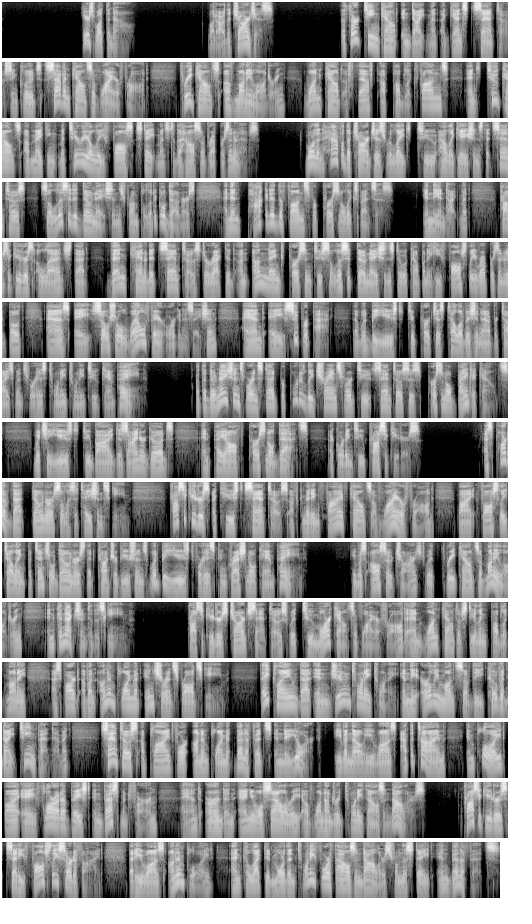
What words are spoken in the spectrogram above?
Here's what to know. What are the charges? The 13 count indictment against Santos includes seven counts of wire fraud, three counts of money laundering, one count of theft of public funds, and two counts of making materially false statements to the House of Representatives. More than half of the charges relate to allegations that Santos solicited donations from political donors and then pocketed the funds for personal expenses. In the indictment, prosecutors allege that then candidate Santos directed an unnamed person to solicit donations to a company he falsely represented both as a social welfare organization and a super PAC that would be used to purchase television advertisements for his 2022 campaign. But the donations were instead purportedly transferred to Santos's personal bank accounts, which he used to buy designer goods and pay off personal debts, according to prosecutors. As part of that donor solicitation scheme, prosecutors accused Santos of committing five counts of wire fraud by falsely telling potential donors that contributions would be used for his congressional campaign. He was also charged with three counts of money laundering in connection to the scheme. Prosecutors charged Santos with two more counts of wire fraud and one count of stealing public money as part of an unemployment insurance fraud scheme. They claim that in June 2020, in the early months of the COVID 19 pandemic, Santos applied for unemployment benefits in New York, even though he was, at the time, employed by a Florida based investment firm and earned an annual salary of $120,000. Prosecutors said he falsely certified that he was unemployed and collected more than $24,000 from the state in benefits.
